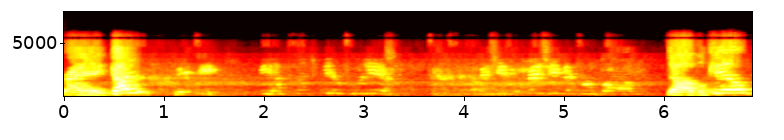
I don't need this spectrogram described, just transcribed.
Ray gun. Double kill.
